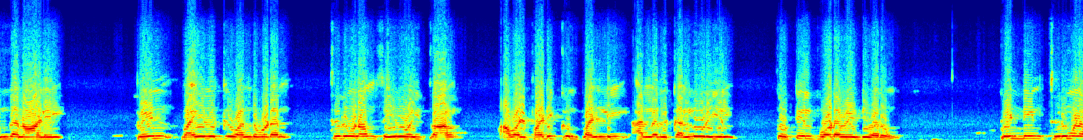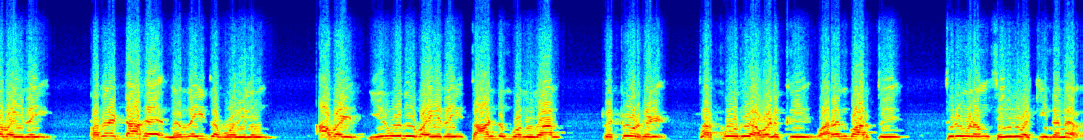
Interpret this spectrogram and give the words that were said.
இந்த நாளில் பெண் வயதுக்கு வந்தவுடன் திருமணம் செய்து வைத்தால் அவள் படிக்கும் பள்ளி அல்லது கல்லூரியில் தொட்டில் போட வேண்டி வரும். பெண்ணின் திருமண வயதை பதினெட்டாக நிர்ணயித்த போதிலும் அவள் இருபது வயதை தாண்டும் போதுதான் பெற்றோர்கள் தற்போது அவளுக்கு வரன் பார்த்து திருமணம் செய்து வைக்கின்றனர்.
